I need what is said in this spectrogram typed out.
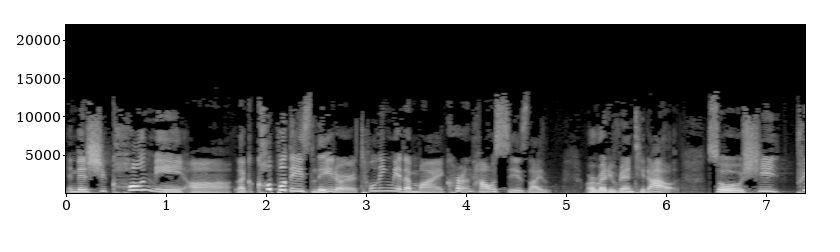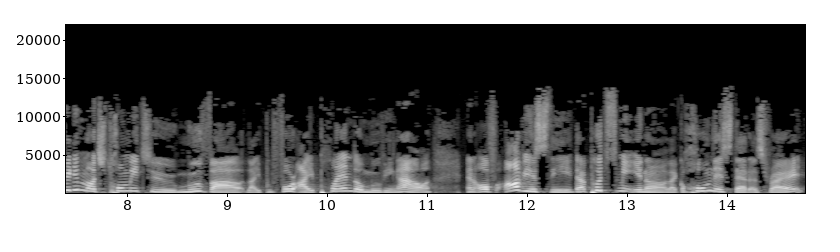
And then she called me uh, like a couple days later, telling me that my current house is like already rented out. So she pretty much told me to move out like before I planned on moving out. And of obviously that puts me in a like a homeless status, right?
